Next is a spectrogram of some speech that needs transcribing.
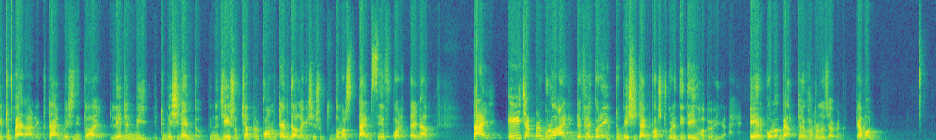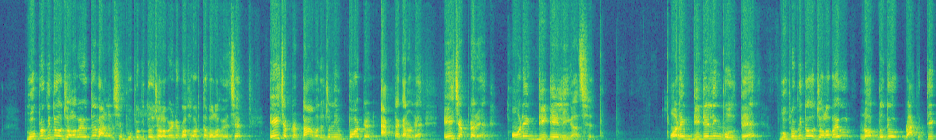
একটু প্যারার, একটু টাইম বেশি দিতে হয়। লেট ইট বি একটু বেশি টাইম দাও। কিন্তু যেসব চ্যাপ্টার কম টাইম দেওয়া লাগে সেসব তো তোমার টাইম সেভ করে, তাই না? তাই এই চ্যাপ্টারগুলো আইডেন্টিফাই করে একটু বেশি টাইম কষ্ট করে দিতেই হবে ভাইয়া। এর কোনো ব্যত্যয় ঘটানো যাবে না। কেমন? ভূপ্রকৃত ও জলবায়ুতে বাংলাদেশের ভূপ্রকৃত ও জলবায়ু নিয়ে কথাবার্তা বলা হয়েছে। এই চ্যাপ্টারটা আমাদের জন্য ইম্পর্টেন্ট একটা কারণে এই চ্যাপ্টারে অনেক ডিটেইলিং আছে। অনেক ডিটেলিং বলতে ভূপ্রকৃত জলবায়ু নদ নদী ও প্রাকৃতিক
